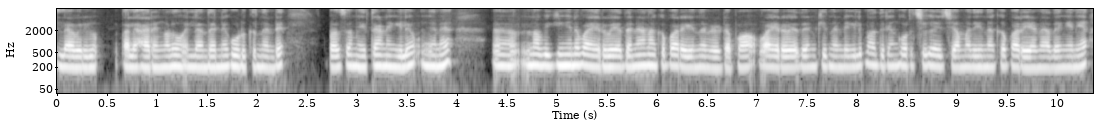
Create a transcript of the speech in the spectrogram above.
എല്ലാവരും പലഹാരങ്ങളും എല്ലാം തന്നെ കൊടുക്കുന്നുണ്ട്. അപ്പോൾ ആ സമയത്താണെങ്കിലും ഇങ്ങനെ ആ, നവിക്ക് ഇങ്ങനെ വയറുവേദന എന്നൊക്കെ പറയുന്നുണ്ട് കേട്ടോ. അപ്പോൾ വയറുവേദനയ്ക്കുന്നുണ്ടെങ്കിൽ മധുരം കുറച്ച് കഴിച്ചാൽ മതി എന്നൊക്കെ പറയാണ്. അതെങ്ങനെയാണ്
